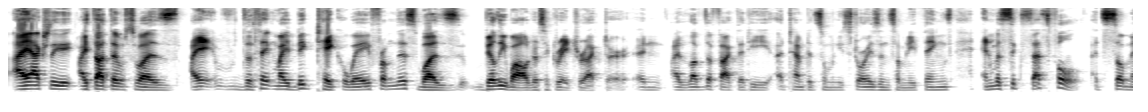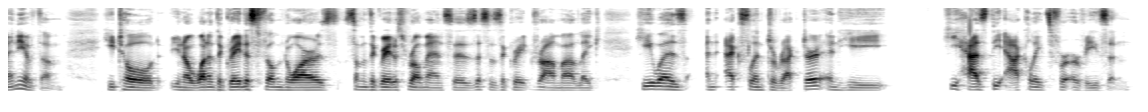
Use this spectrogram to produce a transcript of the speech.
I actually I thought this was I the thing my big takeaway from this was Billy Wilder's a great director and I love the fact that he attempted so many stories and so many things and was successful at so many of them. He told, you know, one of the greatest film noirs, some of the greatest romances, this is a great drama. Like he was an excellent director and he he has the accolades for a reason.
